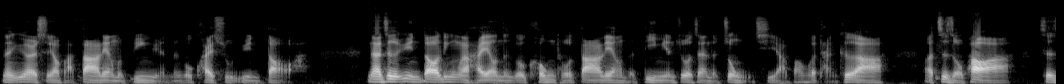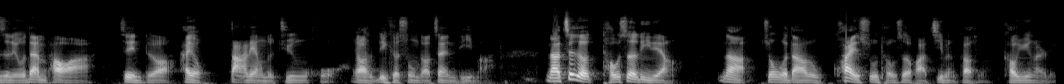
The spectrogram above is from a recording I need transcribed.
那运二十要把大量的兵员能够快速运到啊。那这个运到，另外还要能够空投大量的地面作战的重武器啊，包括坦克啊、啊自走炮啊，甚至榴弹炮啊，这你都要，还有大量的军火要立刻送到战地嘛。那这个投射力量，那中国大陆快速投射化，基本靠什么？靠运二零。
